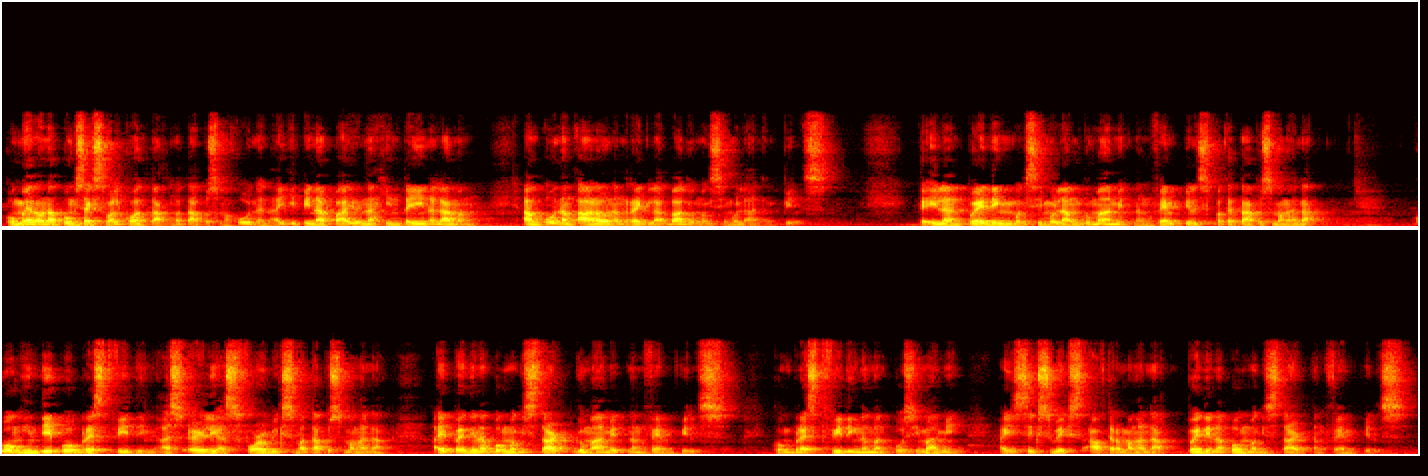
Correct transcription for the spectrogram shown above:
Kung meron na pong sexual contact matapos makunan ay ipinapayo na hintayin na lamang ang unang araw ng regla bago magsimula ng pills. Kailan pwedeng magsimulang gumamit ng FemPills pagkatapos mga anak? Kung hindi po breastfeeding, as early as 4 weeks matapos mga anak, ay pwede na pong mag-start gumamit ng FemPills. Kung breastfeeding naman po si mami, ay 6 weeks after mga anak, pwede na pong mag-start ng FemPills.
